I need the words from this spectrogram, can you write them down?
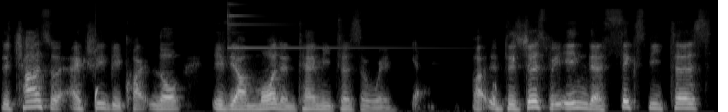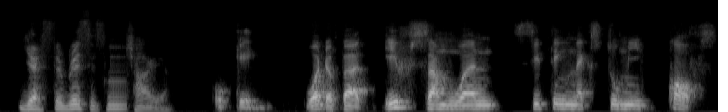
The chance will actually be quite low if you are more than 10 meters away. Yeah. But if it's just within the six meters, yes, the risk is much higher. Okay. What about if someone sitting next to me coughs?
